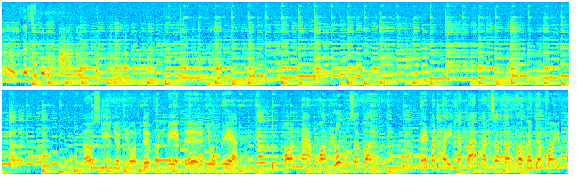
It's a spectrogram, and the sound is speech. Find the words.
เออก็สิบ่บ้าเนาะเอาสีโยนโยนๆเด้อคุณเมฆเด้อยกแรกพรน้ำพรลมซะก่อน ให้มันได้จังหวะกันซะก่อนเฮาก็จังค่อยไป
